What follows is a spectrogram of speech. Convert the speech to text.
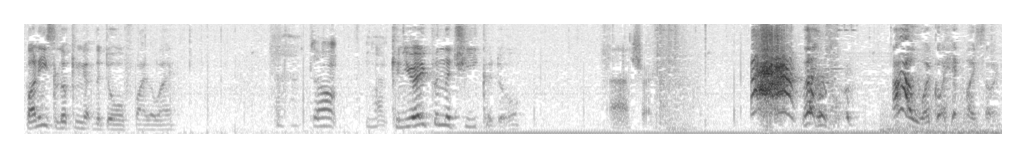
Bunny's looking at the door, by the way. Don't. Can you open the Chica door? Uh, sure. Ah! Ow! I got hit by something.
